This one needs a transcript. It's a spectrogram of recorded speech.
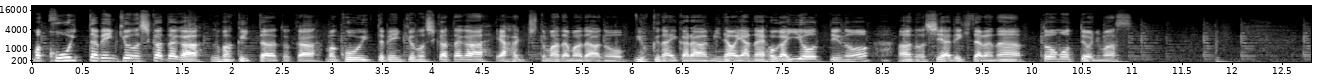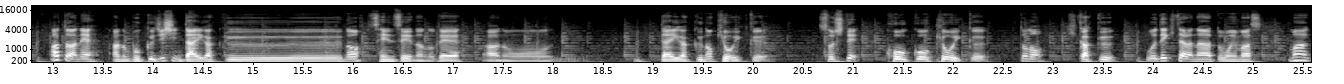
まあ、こういった勉強の仕方がうまくいったとか、まあ、こういった勉強の仕方が、やはりちょっとまだまだ、あの、良くないから、みんなはやんない方がいいよっていうのを、あの、シェアできたらなと思っております。あとはね、あの、僕自身大学の先生なので、あの、大学の教育、そして高校教育との比較をできたらなと思います。ま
